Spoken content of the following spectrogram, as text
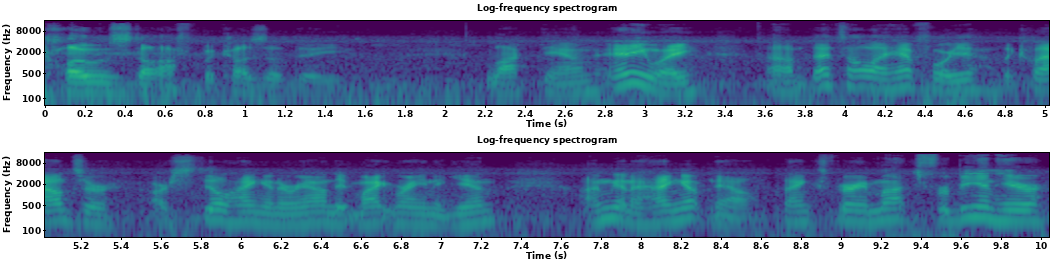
closed off because of the lockdown. Anyway, um, that's all I have for you. The clouds are, are still hanging around. It might rain again. I'm going to hang up now. Thanks very much for being here.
